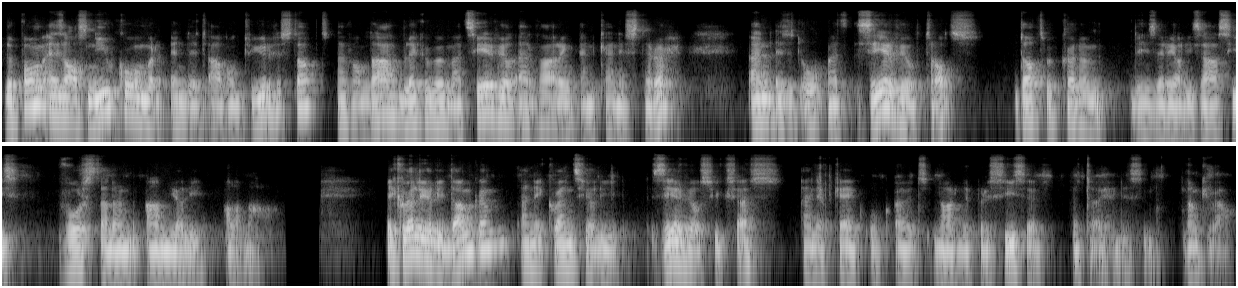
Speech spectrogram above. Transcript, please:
De POM is als nieuwkomer in dit avontuur gestapt en vandaag blikken we met zeer veel ervaring en kennis terug. En is het ook met zeer veel trots dat we kunnen deze realisaties voorstellen aan jullie allemaal. Ik wil jullie danken en ik wens jullie zeer veel succes en ik kijk ook uit naar de precieze getuigenissen. Dank u wel.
